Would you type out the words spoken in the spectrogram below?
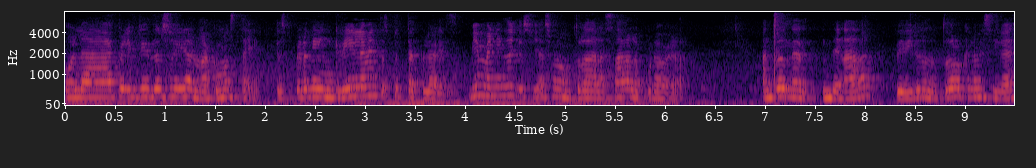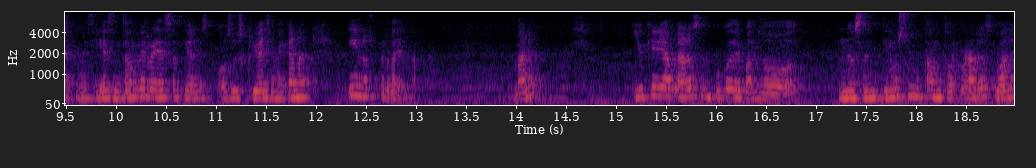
Hola colibritos, soy Alma, ¿cómo estáis? Espero que increíblemente espectaculares. Bienvenidos, yo soy Asuna, autora de la saga Locura Verdad. Antes de, de nada, pediros a todos los que no me sigáis, que me sigáis en todas mis redes sociales, os suscribáis a mi canal y no os perdáis nada. ¿Vale? Yo quería hablaros un poco de cuando nos sentimos un tanto raros, ¿vale?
